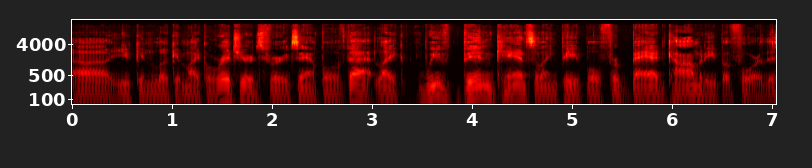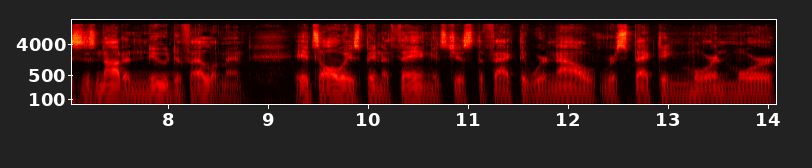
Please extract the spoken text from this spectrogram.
Uh, you can look at michael richards for example of that. Like we've been canceling people for bad comedy before. This is not a new development. It's always been a thing. It's just the fact that we're now respecting more and more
